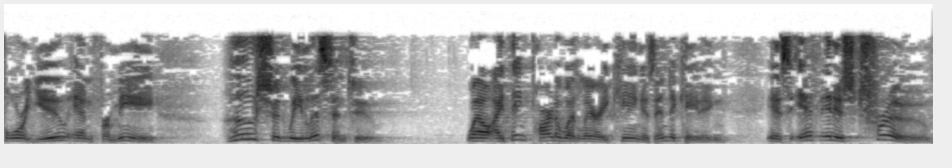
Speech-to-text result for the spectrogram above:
for you and for me. Who should we listen to? Well, I think part of what Larry King is indicating is if it is true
